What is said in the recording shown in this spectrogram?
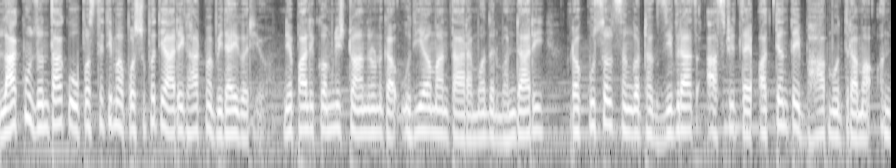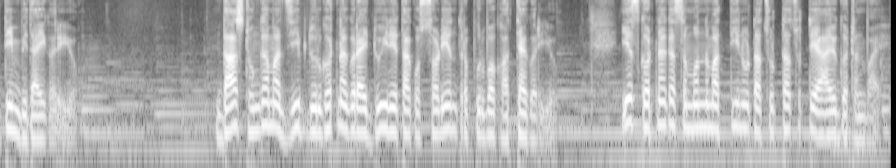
लाखौँ जनताको उपस्थितिमा पशुपति आर्यघाटमा विदाय गरियो। नेपाली कम्युनिस्ट आन्दोलनका उदीयमान तारा मदन भण्डारी र कुशल सङ्गठक जीवराज आश्रितलाई अत्यन्तै भावमुद्रामा अन्तिम विदाय गरियो। दासढुङ्गामा जीव दुर्घटना गराई दुई नेताको षड्यन्त्रपूर्वक हत्या गरियो। यस घटनाका सम्बन्धमा तीनवटा छुट्टा छुट्टै आयोग गठन भए।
